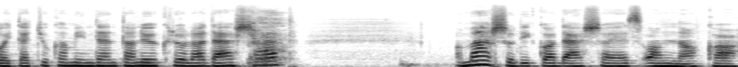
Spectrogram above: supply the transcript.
Folytatjuk a Mindent a nőkről adását. A második adása ez annak a,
